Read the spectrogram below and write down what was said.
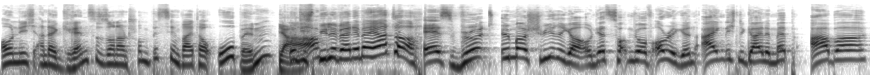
Auch nicht an der Grenze, sondern schon ein bisschen weiter oben. Ja. Und die Spiele werden immer härter. Es wird immer schwieriger und jetzt zocken wir auf Oregon, eigentlich eine geile Map, aber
